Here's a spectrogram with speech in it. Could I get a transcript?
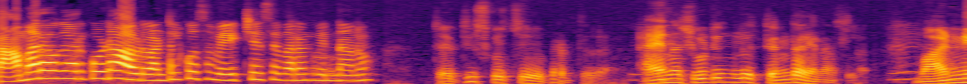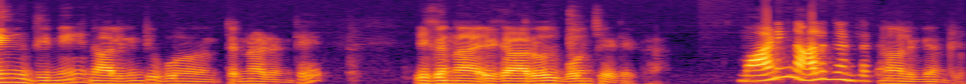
రామారావు గారు కూడా ఆవిడ వంటల కోసం వెయిట్ చేసేవారని విన్నాను. తీసుకొచ్చి పెడుతుంది. ఆయన షూటింగ్లో తినడు ఆయన అసలు. మార్నింగ్ తిని నాలుగింటికి బో తిన్నాడంటే ఇక నా ఇక ఆ రోజు భోజనం చేయడు ఇక మార్నింగ్ నాలుగు గంటలకు? నాలుగు గంటలు.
